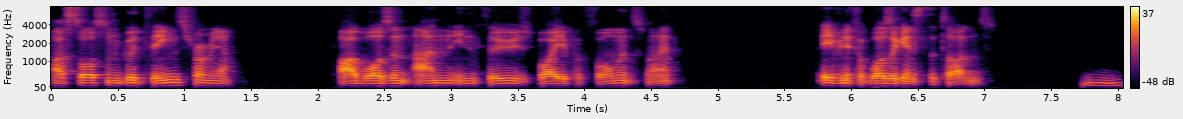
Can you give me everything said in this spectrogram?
I saw some good things from you. I wasn't unenthused by your performance, mate, even if it was against the Titans. Mm.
